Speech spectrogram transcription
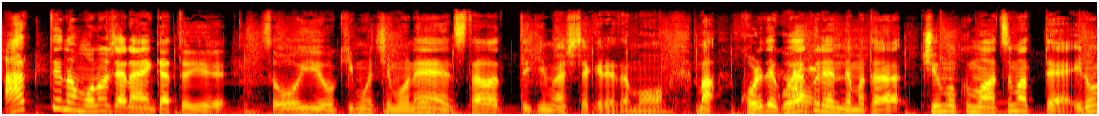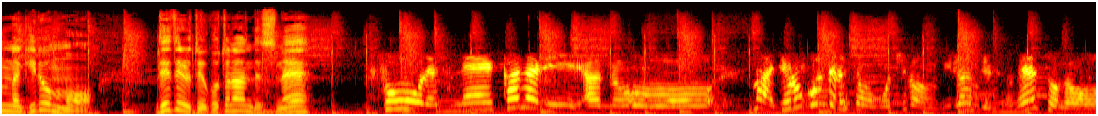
あってのものじゃないかというそういうお気持ちもね伝わってきましたけれども。まあこれで500年でまた注目も集まっていろんな議論も出てるということなんですね。そうですね、かなり、あのーまあ、喜んでる人ももちろんいるんですよね、その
